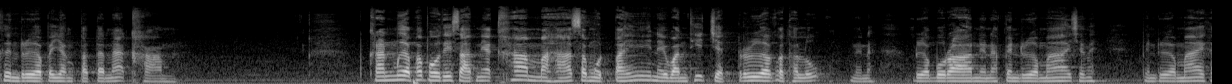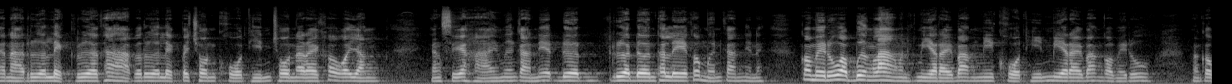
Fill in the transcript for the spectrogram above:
ขึ้นเรือไปยังปัตตนาคาม ครั้นเมื่อพระโพธิสัตว์เนี่ยข้ามมหาสมุทรไปในวันที่เจ็ดเรือก็ทะลุเนี่ยนะเรือโบราณเนี่ยนะเป็นเรือไม้ใช่ไหมเป็นเรือไม้ขนาดเรือเหล็กเรือถ้าหากเรือเหล็กไปชนโขดหินชนอะไรเข้าก็ยัง ยังเสียหายเหมือนกันเนี่ยเดินเรือเดินทะเลก็เหมือนกันเนี่ยนะก็ไม่รู้ว่าเบื้องล่างมันมีอะไรบ้าง มีโขดหินมีอะไรบ้างก็ไม่รู้ มันก็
